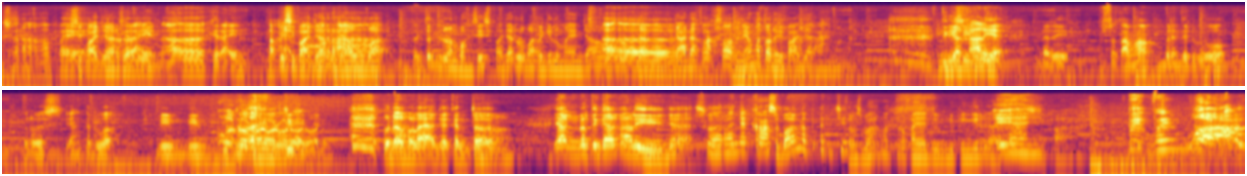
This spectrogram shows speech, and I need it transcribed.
suara apa ya Si kali. kirain ah, eh, kirain tapi si Fajar orang. jauh pak. Itu di dalam posisi si Fajar lumayan lagi lumayan jauh bro. Eh, dan nggak ada klaksonnya motor si Fajar anjing. Tiga Di kali ya dari pertama berhenti dulu terus yang kedua bim bim Waduh, waduh, waduh, waduh, waduh, waduh. udah mulai agak kenceng Heeh. yang ketiga kalinya suaranya keras banget anjir Terus banget bro kayak di, pinggir ya. iya Wah, bim bim wah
